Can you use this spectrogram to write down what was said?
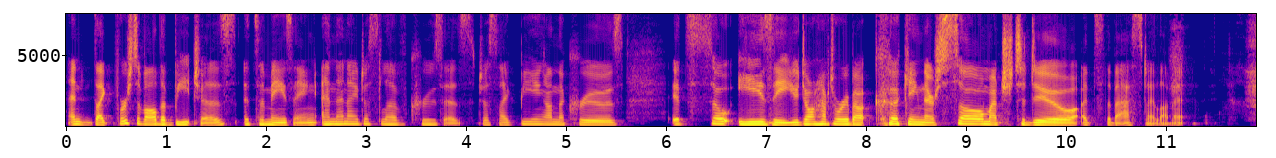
and like first of all the beaches, it's amazing. And then I just love cruises, just like being on the cruise it's so easy. You don't have to worry about cooking. There's so much to do. It's the best. I love it.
